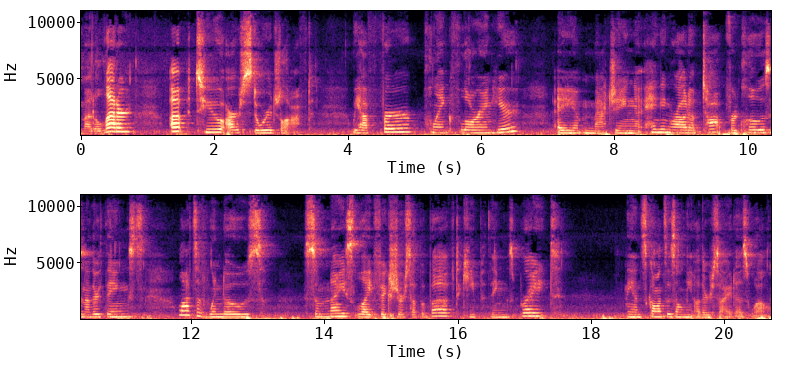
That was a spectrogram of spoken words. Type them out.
metal ladder up to our storage loft. We have fir plank flooring here a matching hanging rod up top for clothes and other things, lots of windows, some nice light fixtures up above to keep things bright, and sconces on the other side as well.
